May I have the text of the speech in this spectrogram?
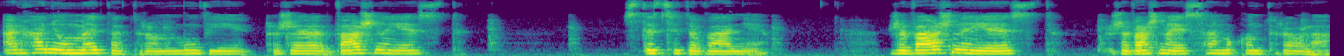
Archanioł Metatron mówi, że ważne jest zdecydowanie, że ważne jest, że ważna jest samokontrola,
